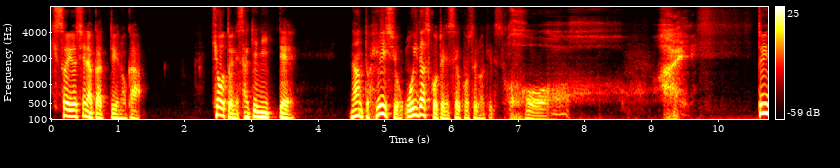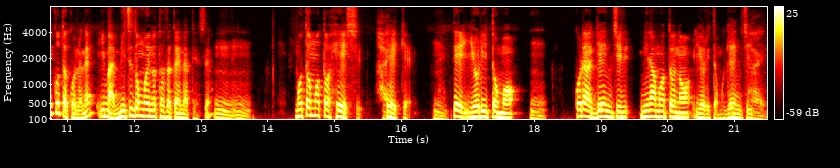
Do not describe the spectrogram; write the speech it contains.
木曽義仲っていうのが、京都に先に行って、なんと兵士を追い出すことに成功するわけですよ。ほう。はい。ということはこのね、今三つどもえの戦いになってるんですね。うんうん。もともと兵士、はい平家。うん。で、頼朝。うん。これは源氏、源の頼朝、源氏。はい。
